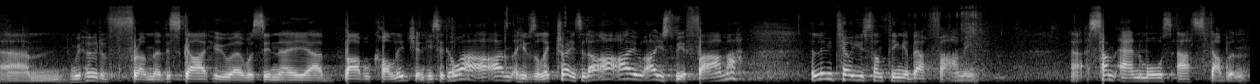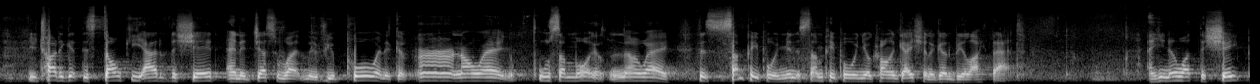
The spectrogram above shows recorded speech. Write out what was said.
um, we heard from uh, this guy who uh, was in a uh, Bible college, and he said, "Oh, I, he was a lecturer." He said, oh, I, I, used to be a farmer, and let me tell you something about farming." Uh, some animals are stubborn. You try to get this donkey out of the shed and it just won't move. You pull and it goes, no way. You pull some more, goes, no way. There's some people, some people in your congregation are going to be like that. And you know what? The sheep,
